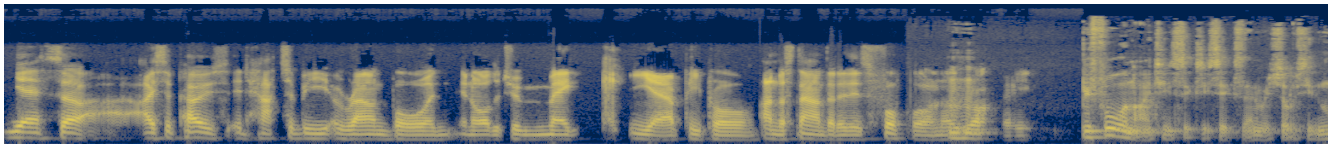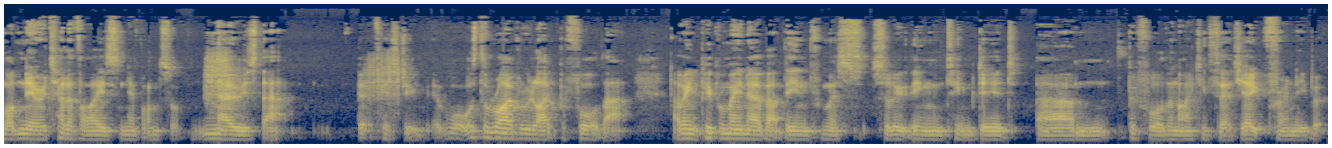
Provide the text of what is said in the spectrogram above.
Yeah, so I suppose it had to be a round ball in, in order to make yeah people understand that it is football, and not mm-hmm. rugby. Before 1966, then, which is obviously the modern era televised, and everyone sort of knows that bit of history. What was the rivalry like before that? I mean, people may know about the infamous salute the England team did um, before the 1938 friendly, but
